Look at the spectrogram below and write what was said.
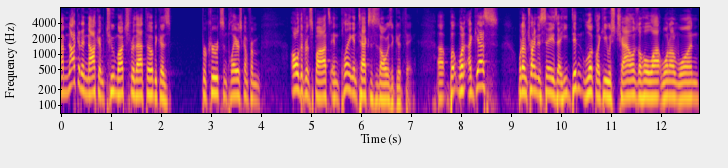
I'm not going to knock him too much for that though, because recruits and players come from all different spots, and playing in Texas is always a good thing. Uh, but what I guess what I'm trying to say is that he didn't look like he was challenged a whole lot one on one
